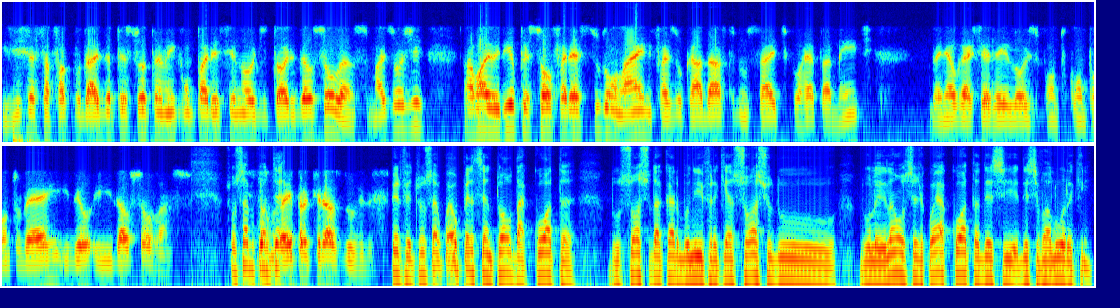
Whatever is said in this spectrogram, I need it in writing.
existe essa faculdade da pessoa também comparecer no auditório e dar o seu lance. Mas hoje, a maioria, o pessoal oferece tudo online, faz o cadastro no site corretamente, danielgarcialeilões.com.br e, deu, e dá o seu lance. O senhor sabe quanto é... aí para tirar as dúvidas. Perfeito. O senhor sabe qual é o percentual da cota do sócio da carbonífera que é sócio do, do leilão? Ou seja, qual é a cota desse, desse valor aqui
